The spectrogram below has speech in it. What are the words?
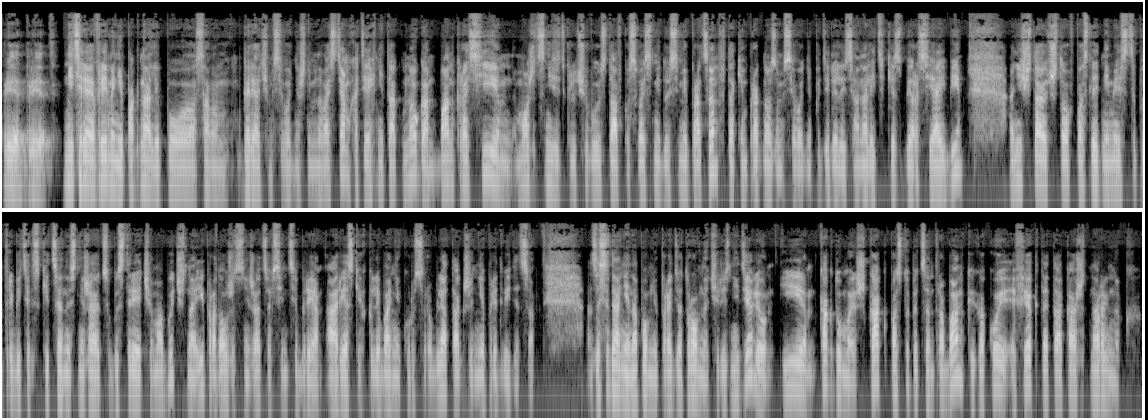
Привет, привет. Не теряя времени, погнали по самым горячим сегодняшним новостям, хотя их не так много. Банк России может снизить ключевую ставку с 8 до 7%. Таким прогнозом сегодня поделились аналитики Сбер CIB. Они считают, что в последние месяцы потребительские цены снижаются быстрее быстрее, чем обычно, и продолжит снижаться в сентябре, а резких колебаний курса рубля также не предвидится. Заседание, напомню, пройдет ровно через неделю. И как думаешь, как поступит Центробанк и какой эффект это окажет на рынок?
